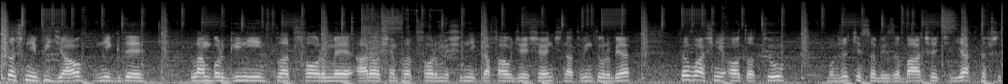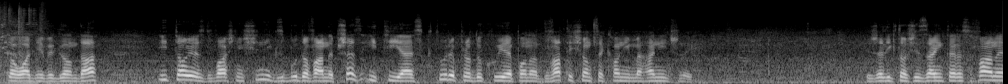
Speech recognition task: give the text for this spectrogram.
Ktoś nie widział nigdy Lamborghini platformy R8 platformy silnika V10 na Twin Turbie, to właśnie oto tu możecie sobie zobaczyć jak to wszystko ładnie wygląda i to jest właśnie silnik zbudowany przez ETS, który produkuje ponad 2000 koni mechanicznych. Jeżeli ktoś jest zainteresowany,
